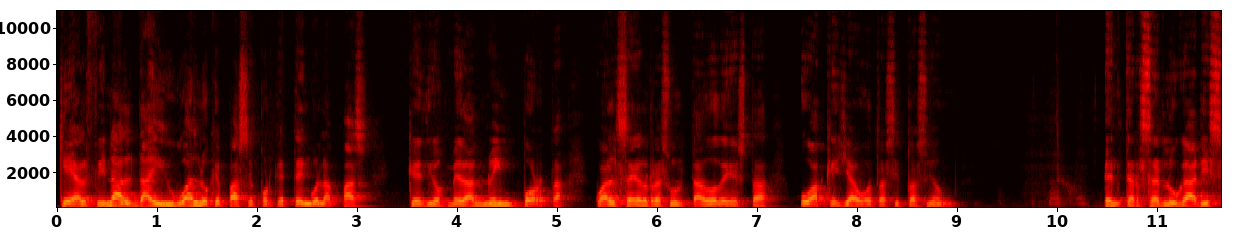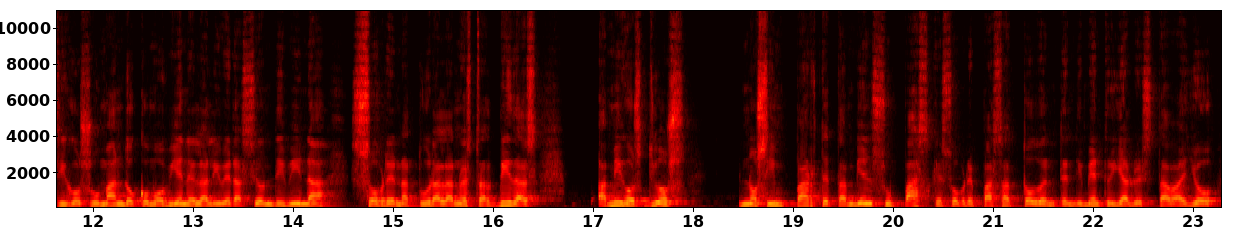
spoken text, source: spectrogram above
que al final da igual lo que pase porque tengo la paz que Dios me da, no importa cuál sea el resultado de esta o aquella otra situación. En tercer lugar, y sigo sumando cómo viene la liberación divina sobrenatural a nuestras vidas, amigos, Dios nos imparte también su paz que sobrepasa todo entendimiento, y ya lo estaba yo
